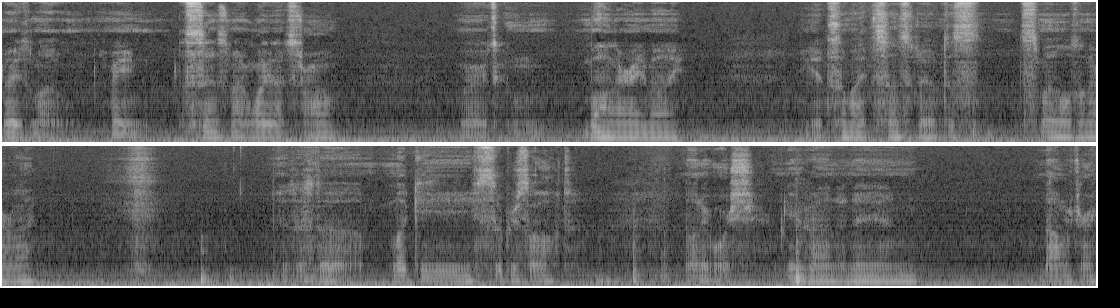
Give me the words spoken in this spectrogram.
there's no I mean, the scent's not really that strong where it's gonna bother anybody. You get somebody sensitive to smells and everything. It's just a Lucky Super Soft Body Wash. You find it in Dollar Tree.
